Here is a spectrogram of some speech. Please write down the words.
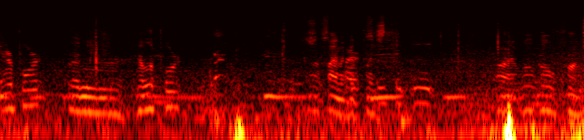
airport? I mean, the heliport? I'll find a good place. To... eat. All right, we'll go find.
